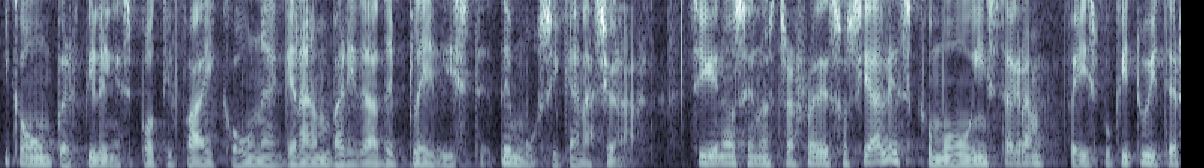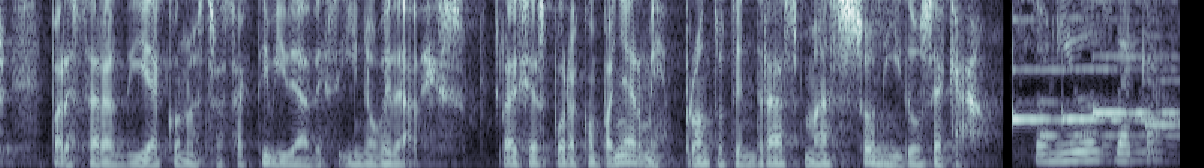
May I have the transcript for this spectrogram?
y con un perfil en Spotify con una gran variedad de playlists de música nacional. Síguenos en nuestras redes sociales como Instagram, Facebook y Twitter para estar al día con nuestras actividades y novedades. Gracias por acompañarme. Pronto tendrás más sonidos de acá. Sonidos de acá.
